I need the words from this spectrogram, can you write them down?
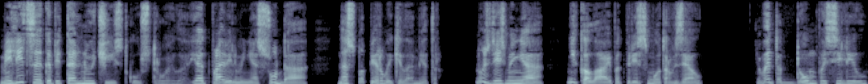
милиция капитальную чистку устроила и отправили меня сюда, на сто первый километр. Ну, здесь меня Николай под присмотр взял, в этот дом поселил,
